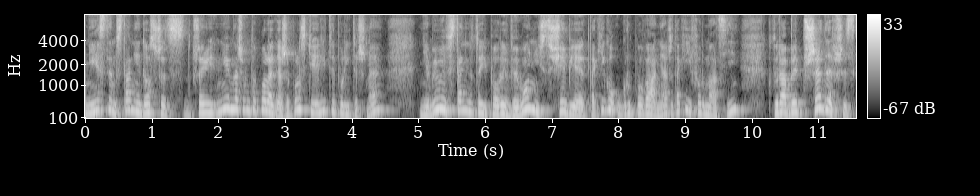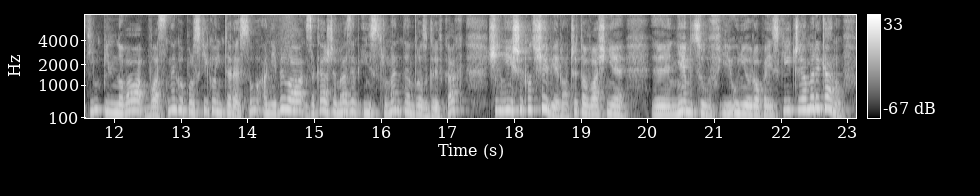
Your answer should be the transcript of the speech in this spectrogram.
nie jestem w stanie dostrzec, przynajmniej nie wiem na czym to polega, że polskie elity polityczne nie były w stanie do tej pory wyłonić z siebie takiego ugrupowania czy takiej formacji, która by przede wszystkim pilnowała własnego polskiego interesu, a nie była za każdym razem instrumentem w rozgrywkach silniejszych od siebie, no, czy to właśnie y, Niemców i Unii Europejskiej, czy Amerykanów.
